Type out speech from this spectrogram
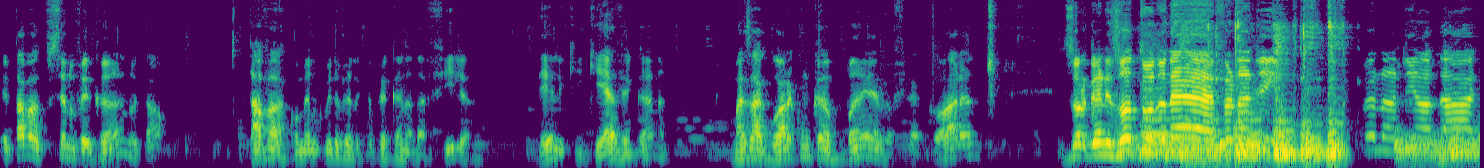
Ele tava sendo vegano e tal. Tava comendo comida ve- vegana da filha dele, que, que é vegana. Mas agora com campanha, meu filho, agora desorganizou tudo, né, Fernandinho? Fernandinho Haddad.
